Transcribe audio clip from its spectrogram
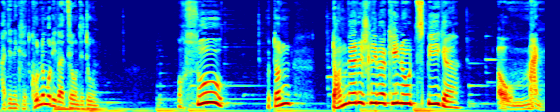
Hat ja nichts mit Kundenmotivation zu tun. Ach so. Dann, dann werde ich lieber Keynote Speaker. Oh Mann.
